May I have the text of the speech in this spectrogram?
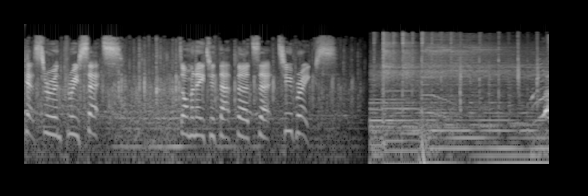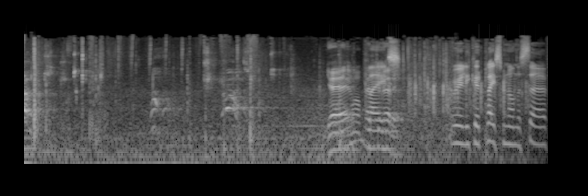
Gets through in three sets. Dominated that third set. Two breaks. Yeah. Well played. Really good placement on the serve.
